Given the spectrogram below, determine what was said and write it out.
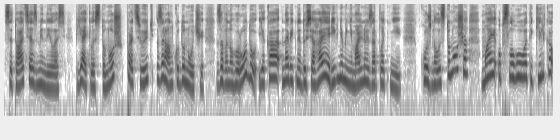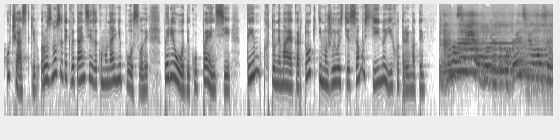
ситуація змінилась. П'ять листонож працюють зранку до ночі за винагороду, яка навіть не досягає рівня мінімальної зарплатні. Кожна листоноша має обслуговувати кілька участків, розносити квитанції за комунальні послуги, періодику, пенсії тим, хто не має карток і можливості самостійно їх отримати. У нас свої роботи, то по пенсію носимо,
